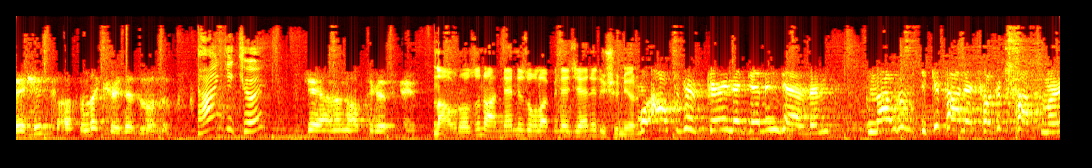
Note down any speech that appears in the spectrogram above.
Reşit aslında köyde doğdu. Hangi köy? Ceyhan'ın Altıgöz köyü. Navroz'un anneniz olabileceğini düşünüyorum. Bu Altıgöz köyüne gelin geldim. Navruz iki tane çocuk satmış.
